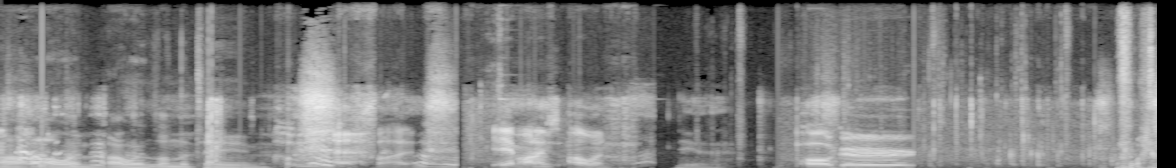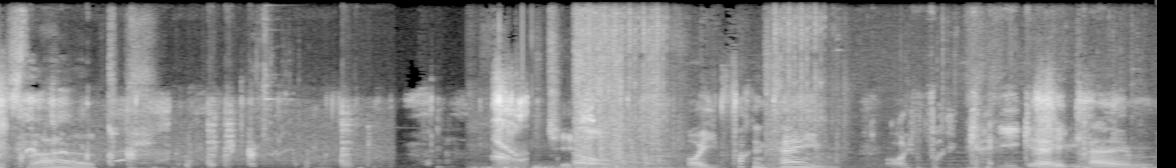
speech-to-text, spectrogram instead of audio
Oh, Owen. Owen's on the team. Five. Yeah, my name's Owen. Yeah. Pogger. What's that? Oh, Oh, he fucking came. oh, you fucking can't. You yeah, he came.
